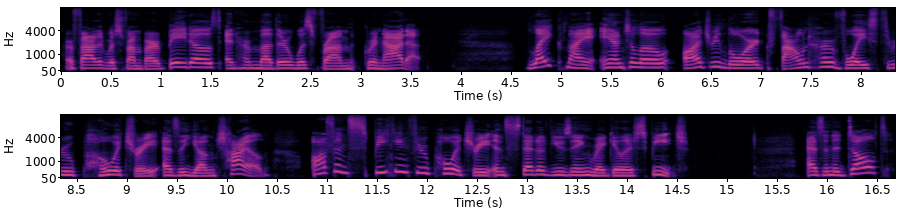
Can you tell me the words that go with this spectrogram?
her father was from Barbados, and her mother was from Grenada. Like Maya Angelou, Audre Lorde found her voice through poetry as a young child, often speaking through poetry instead of using regular speech. As an adult,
